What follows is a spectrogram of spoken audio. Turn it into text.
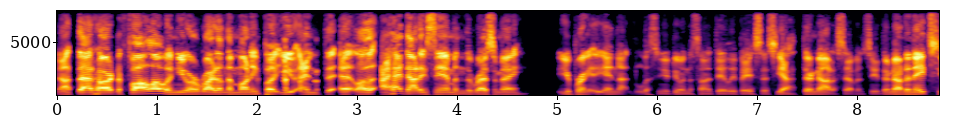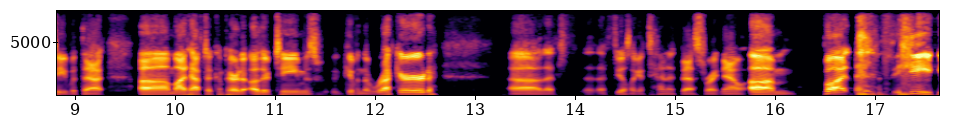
Not that hard to follow, and you are right on the money. But you and uh, I had not examined the resume. You're bringing and listen, you're doing this on a daily basis. Yeah, they're not a seven seed. They're not an eight seed with that. Um, I'd have to compare to other teams given the record. Uh, that that feels like a ten at best right now. Um, but the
